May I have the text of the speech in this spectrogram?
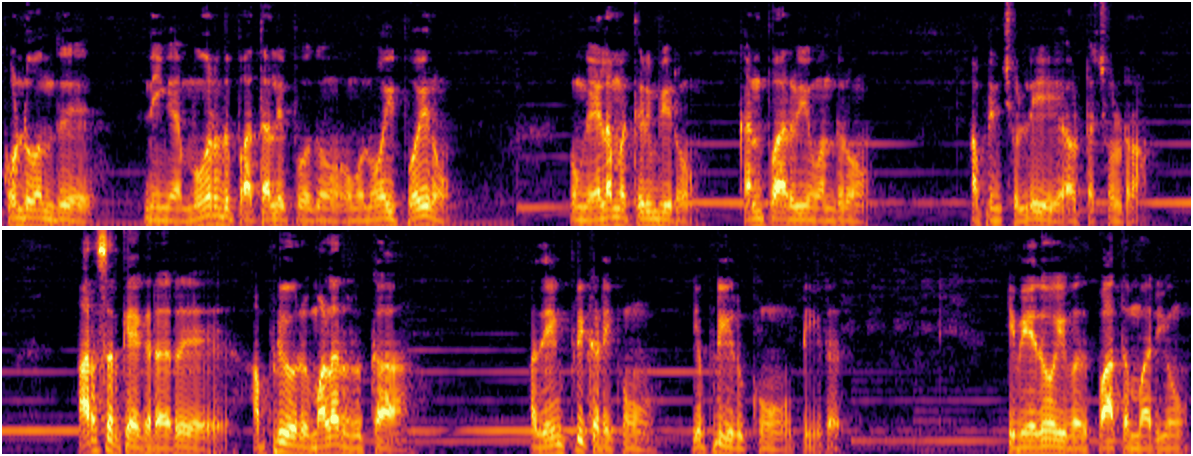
கொண்டு வந்து நீங்கள் முகர்ந்து பார்த்தாலே போதும். உங்கள் நோய் போயிடும் உங்கள் இளமை திரும்பிடும் கண் பார்வையும் வந்துடும் அப்படின்னு சொல்லி அவர்கிட்ட சொல்கிறான் அரசர் கேட்குறாரு அப்படி ஒரு மலர் இருக்கா? அது எப்படி கிடைக்கும்? எப்படி இருக்கும்? அப்படிங்கிறார். இவ ஏதோ இவர் பார்த்த மாதிரியும்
